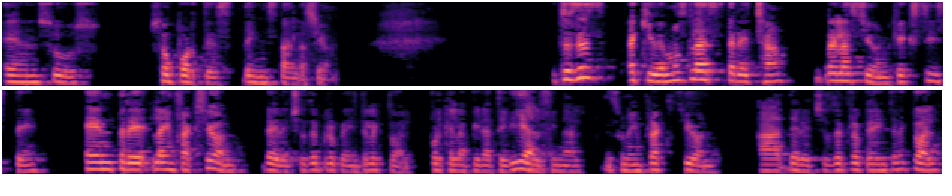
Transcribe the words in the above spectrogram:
en sus soportes de instalación. Entonces, aquí vemos la estrecha relación que existe entre la infracción de derechos de propiedad intelectual, porque la piratería al final es una infracción a derechos de propiedad intelectual,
